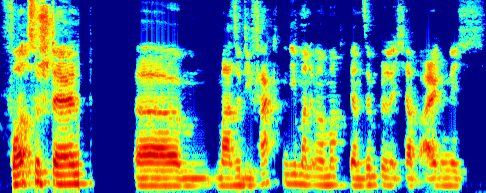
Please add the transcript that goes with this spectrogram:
vorzustellen. Ähm, mal so die Fakten, die man immer macht, ganz simpel. Ich habe eigentlich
